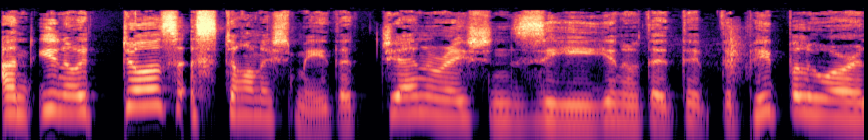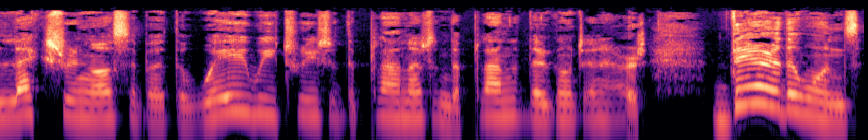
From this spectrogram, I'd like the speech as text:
And, you know, it does astonish me that Generation Z, you know, the, the, the people who are lecturing us about the way we treated the planet and the planet they're going to inherit, they're the ones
